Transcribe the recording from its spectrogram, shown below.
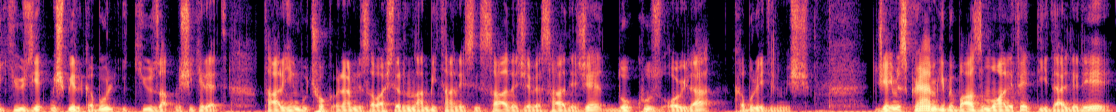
271 kabul, 262 red. Tarihin bu çok önemli savaşlarından bir tanesi sadece ve sadece 9 oyla kabul edilmiş. James Graham gibi bazı muhalefet liderleri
